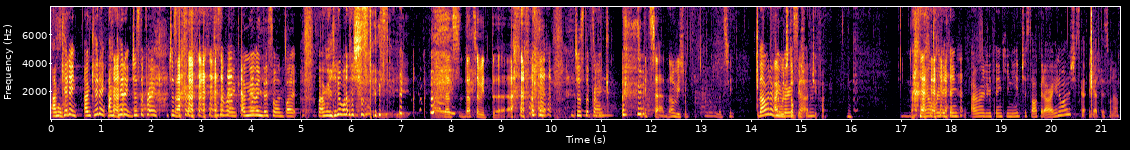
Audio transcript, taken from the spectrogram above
I'm kidding. I'm kidding. I'm kidding. Just a prank. Just a prank. Just a prank. I'm moving this one, but all right. You know what? Let's just stay. safe. That's that's a bit uh, Just a prank. it's a bit sad. No bishop. Let's see. That would have I been will very stop sad. bishop g5. I don't really think. I don't really think you need to stop it. All right. You know what? Let's just get, get this one up.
